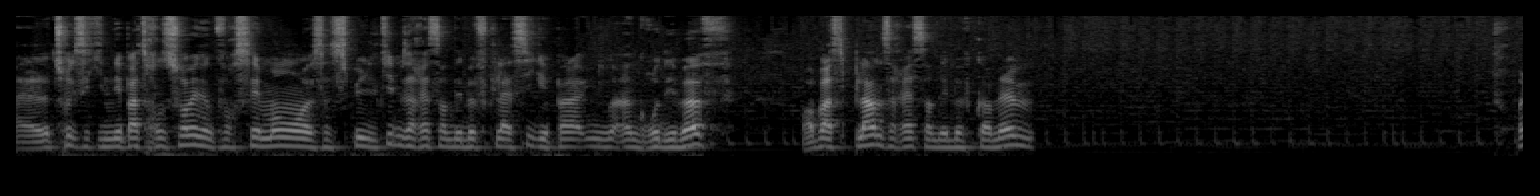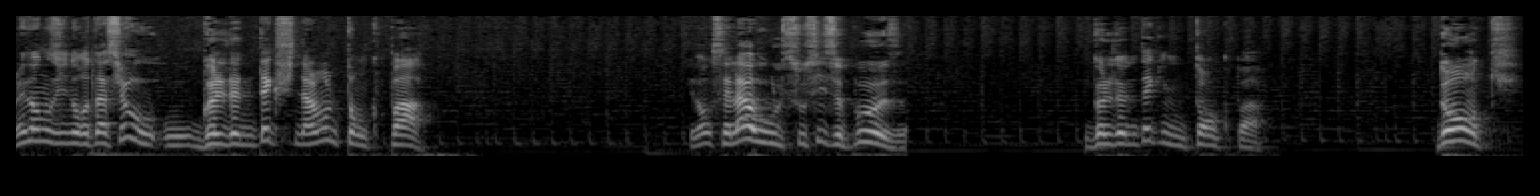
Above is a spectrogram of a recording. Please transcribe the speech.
euh, le truc c'est qu'il n'est pas transformé, donc forcément, ça se fait ultime, ça reste un debuff classique et pas un gros debuff. On va pas se plaindre, ça reste un debuff quand même. On est dans une rotation où, Golden Tech finalement ne tank pas. Et donc c'est là où le souci se pose. Golden Tech il ne tank pas. Donc,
